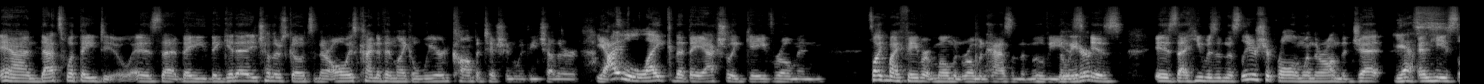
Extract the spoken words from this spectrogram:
and that's what they do is that they they get at each other's goats and they're always kind of in like a weird competition with each other Yeah. i like that they actually gave roman it's like my favorite moment roman has in the movie The is, leader? is is that he was in this leadership role and when they're on the jet Yes. and he's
